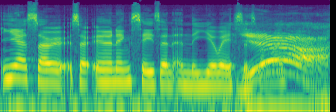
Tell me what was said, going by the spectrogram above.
Yeah, so so earnings season in the US. It's yeah,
